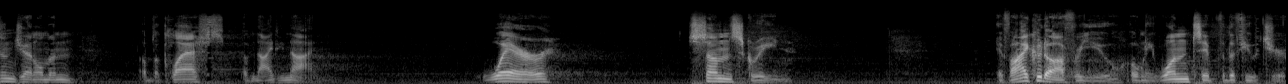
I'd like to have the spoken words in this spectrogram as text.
and gentlemen of the class of 99, wear sunscreen. If I could offer you only one tip for the future,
